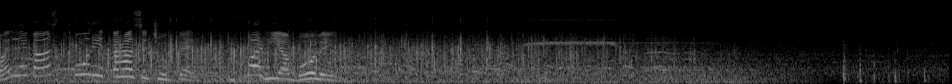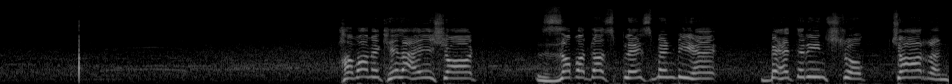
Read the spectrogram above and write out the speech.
बल्लेबाज पूरी तरह से चूक गए। बढ़िया बोलिंग हवा में खेला है ये शॉट ज़बरदस्त प्लेसमेंट भी है। बेहतरीन स्ट्रोक चार रन।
